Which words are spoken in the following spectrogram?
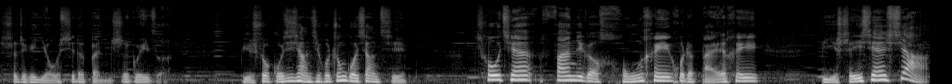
是这个游戏的本质规则。比如说国际象棋或中国象棋，抽签翻这个红黑或者白黑，比谁先下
